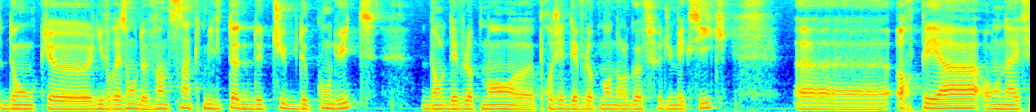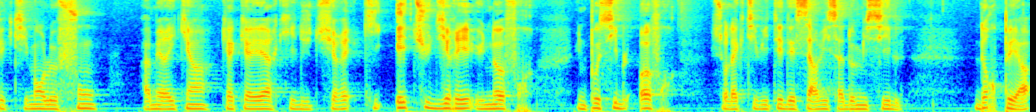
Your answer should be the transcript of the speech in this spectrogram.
donc livraison de 25 000 tonnes de tubes de conduite dans le développement, projet de développement dans le golfe du Mexique. Orpea, on a effectivement le fonds américain KKR qui, étudierait une offre, une possible offre sur l'activité des services à domicile d'Orpea.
